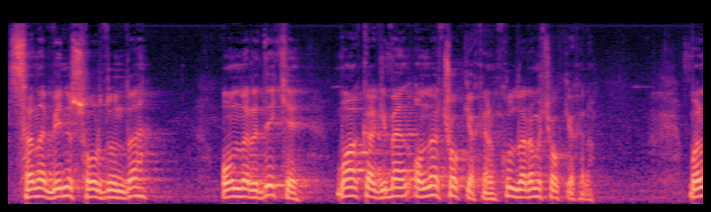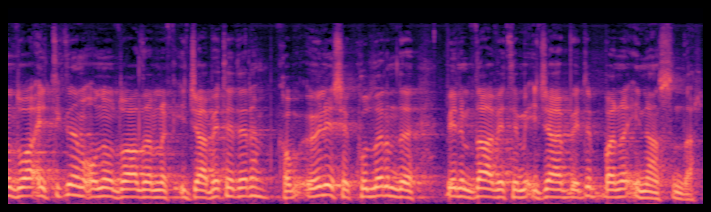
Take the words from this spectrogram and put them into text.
sana beni sorduğunda onlara de ki muhakkak ki ben onlara çok yakınım. Kullarıma çok yakınım. Bana dua ettiklerinde onların dualarına icabet ederim. Öyleyse kullarım da benim davetimi icabet edip bana inansınlar.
